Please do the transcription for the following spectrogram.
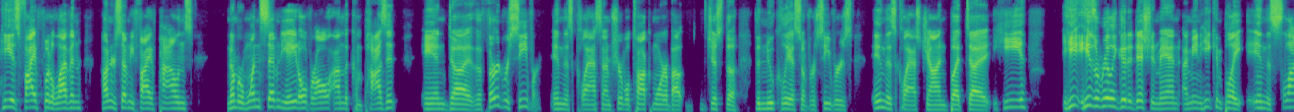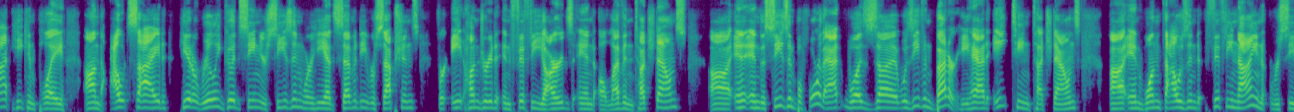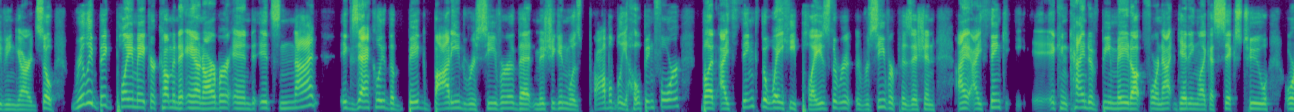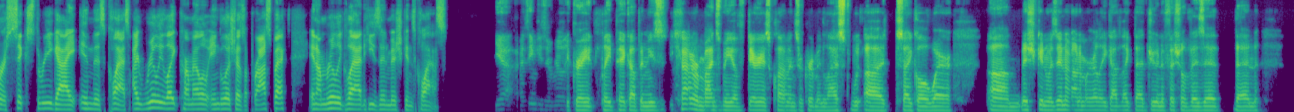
He is five foot 11, 175 pounds, number 178 overall on the composite, and uh, the third receiver in this class. And I'm sure we'll talk more about just the, the nucleus of receivers in this class, John. But uh, he he he's a really good addition, man. I mean, he can play in the slot, he can play on the outside. He had a really good senior season where he had 70 receptions for 850 yards and 11 touchdowns. Uh, and, and, the season before that was uh, was even better. He had 18 touchdowns uh, and 1,059 receiving yards. So really big playmaker coming to Ann Arbor, and it's not exactly the big bodied receiver that Michigan was probably hoping for, but I think the way he plays the re- receiver position, I, I think it can kind of be made up for not getting like a six-two or a six-three guy in this class. I really like Carmelo English as a prospect, and I'm really glad he's in Michigan's class. Yeah, I think he's a really great late pickup, and he's he kind of reminds me of Darrius Clemons' recruitment last uh, cycle, where um, Michigan was in on him early, got like that June official visit. Then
